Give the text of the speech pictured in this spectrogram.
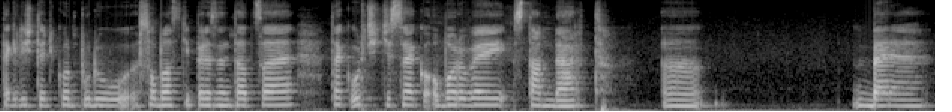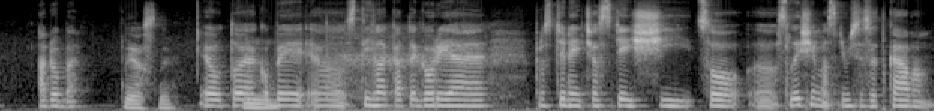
tak když teď půjdu z oblasti prezentace, tak určitě se jako oborový standard uh, bere Adobe. Jasně. Jo, to je hmm. jakoby uh, z téhle kategorie prostě nejčastější, co uh, slyším a s tím se setkávám.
